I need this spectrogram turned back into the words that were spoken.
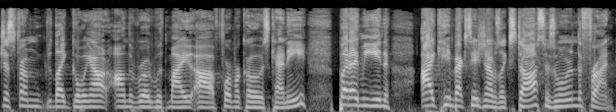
just from like going out on the road with my uh, former co-host Kenny. But I mean, I came backstage and I was like, "Stas, there's a woman in the front.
